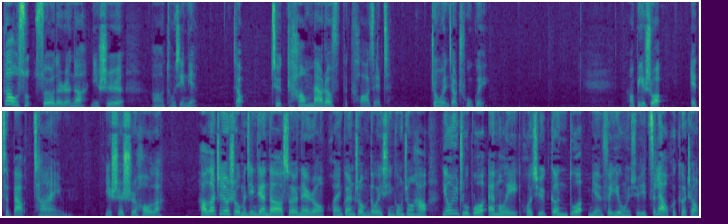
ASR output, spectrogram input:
告诉所有的人呢，你是。呃同性恋，叫 to come out of the closet，中文叫出柜。好，B 说 It's about time，也是时候了。好了，这就是我们今天的所有内容。欢迎关注我们的微信公众号“英语主播 Emily”，获取更多免费英语学习资料和课程。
